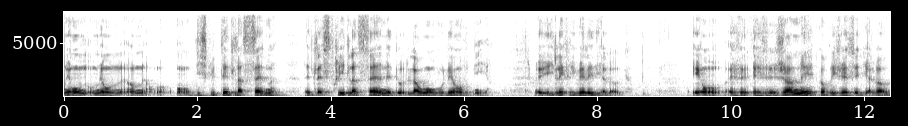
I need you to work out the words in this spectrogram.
Mais, on, mais on, on- on discutait de la scène et de l'esprit de la scène et de là où on voulait en venir. Et il écrivait les dialogues. Et, et j'ai- jamais corrigé ces dialogues,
